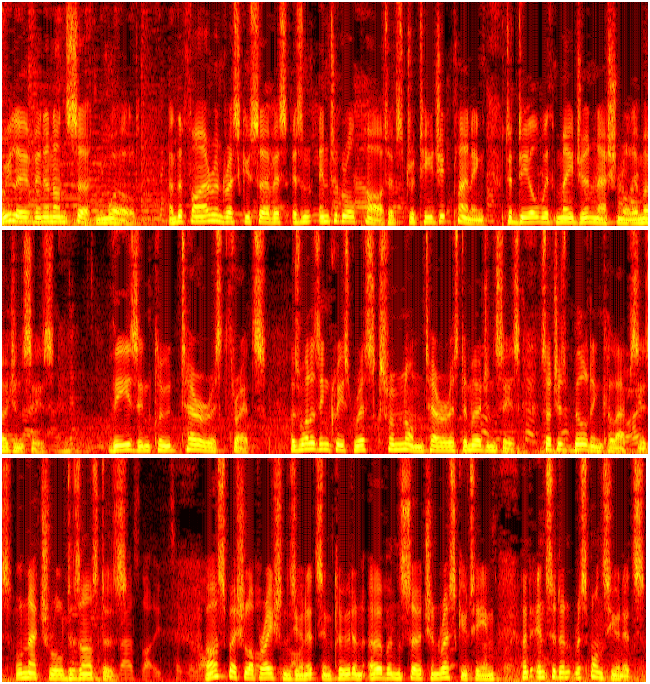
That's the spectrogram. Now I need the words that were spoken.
We live in an uncertain world, and the Fire and Rescue Service is an integral part of strategic planning to deal with major national emergencies. These include terrorist threats, as well as increased risks from non-terrorist emergencies, such as building collapses or natural disasters. Our special operations units include an urban search and rescue team and incident response units,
